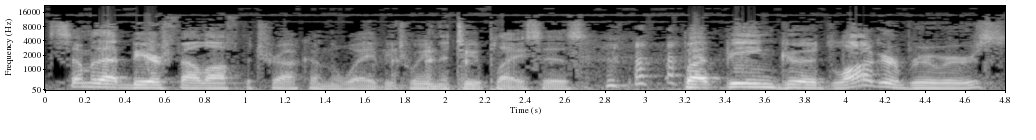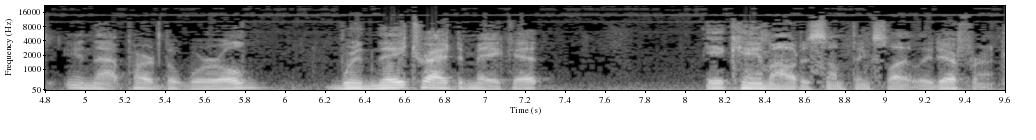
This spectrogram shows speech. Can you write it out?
Some of that beer fell off the truck on the way between the two places. but being good lager brewers in that part of the world, when they tried to make it, it came out as something slightly different.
